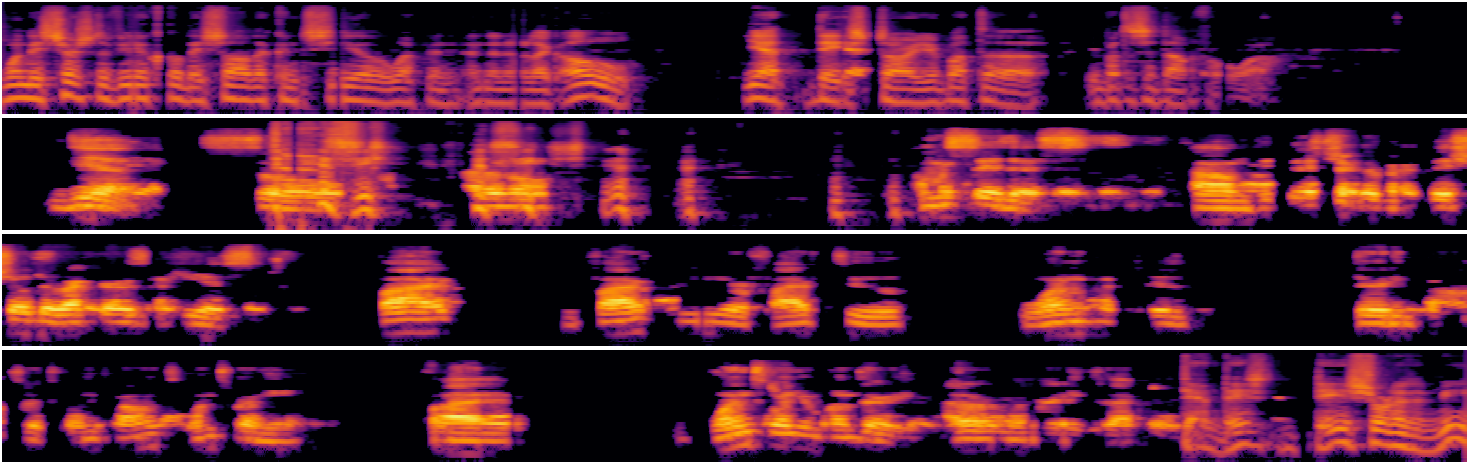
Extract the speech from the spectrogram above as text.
when they searched the vehicle, they saw the concealed weapon, and then they're like, "Oh, yeah, Dave, sorry, you're about to you're about to sit down for a while." yeah. So See? I don't know. I'm gonna say this. Um, they check the rec- they showed the records that he is five, five three or five two, one hundred thirty pounds or twenty pounds, one twenty, five, one twenty or one thirty. I don't remember it exactly. Damn, they they shorter than me.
